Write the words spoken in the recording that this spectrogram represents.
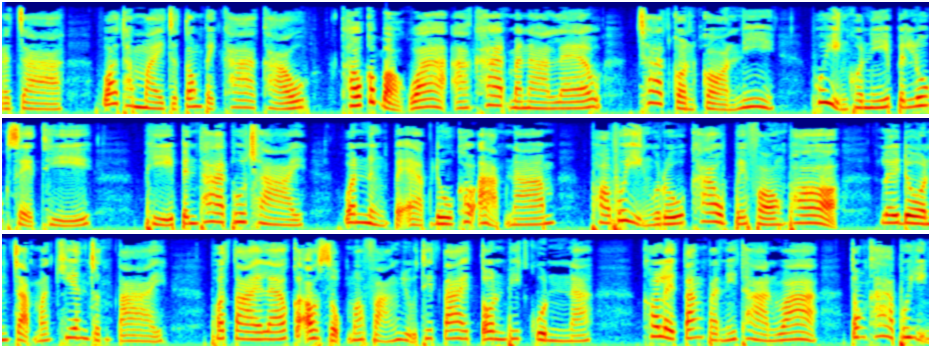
รจา ว่าทำไมจะต้องไปฆ่าเขา เขาก็บอกว่าอาฆาตมานานแล้ว ชาติก่อนๆนนี่ ผู้หญิงคนนี้เป็นลูกเศรษฐี ผีเป็นทาสผู้ชาย วันหนึ่งไปแอบดูเขาอาบน้ำพอผู้หญิงรู้เข้าไปฟ้องพ่อ เลยโดนจับมาเคี่ยนจนตาย พอตายแล้วก็เอาศพมาฝังอยู่ที่ใต้ต้นพิกุลนะเขาเลยตั้งปณิธานว่าต้องฆ่าผู้หญิง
